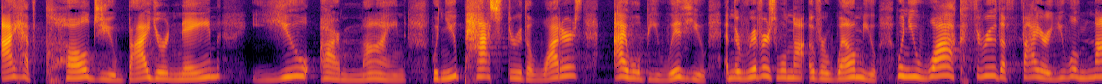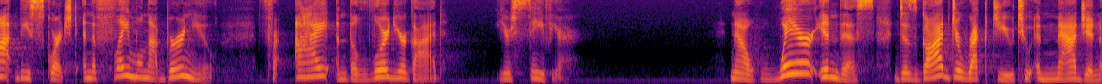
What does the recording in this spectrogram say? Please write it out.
I have called you by your name. You are mine. When you pass through the waters, I will be with you, and the rivers will not overwhelm you. When you walk through the fire, you will not be scorched, and the flame will not burn you. For I am the Lord your God, your Savior. Now, where in this does God direct you to imagine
